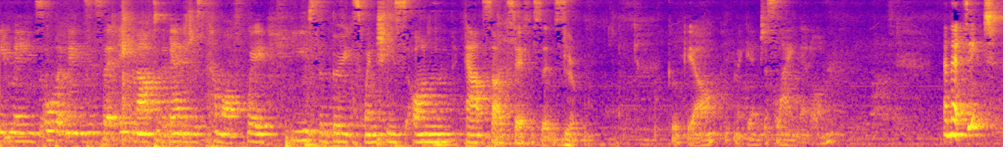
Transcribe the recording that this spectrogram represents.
it means all it means is that even after the bandages come off, we use the boots when she's on outside surfaces. Yep. Good girl. And again, just laying that on. And that's it.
